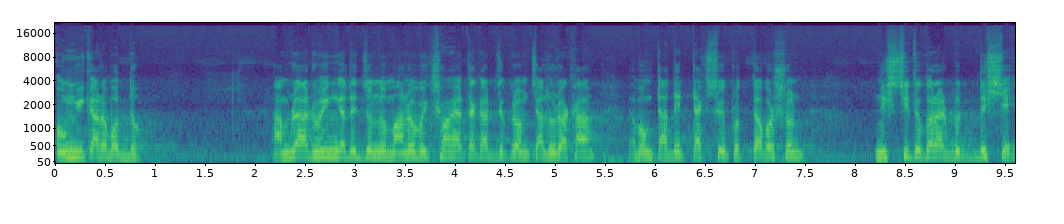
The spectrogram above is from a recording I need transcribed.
অঙ্গীকারবদ্ধ। আমরা রোহিঙ্গাদের জন্য মানবিক সহায়তা কার্যক্রম চালু রাখা এবং তাদের ট্যাক্সই প্রত্যাবর্ষণ নিশ্চিত করার উদ্দেশ্যে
